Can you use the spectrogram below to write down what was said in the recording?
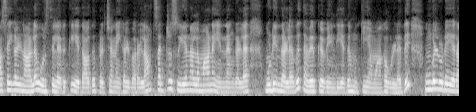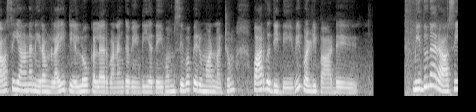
ஆசைகள்னால ஒரு சிலருக்கு ஏதாவது பிரச்சனைகள் வரலாம். சற்று சுயநலமான எண்ணங்களை முடிந்தளவு தவிர தவிர்க்க வேண்டியது முக்கியமாக உள்ளது. உங்களுடைய ராசியான நிறம் லைட் எல்லோ கலர் வணங்க வேண்டிய தெய்வம் சிவபெருமான் மற்றும் பார்வதி தேவி வழிபாடு. மிதுன ராசி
